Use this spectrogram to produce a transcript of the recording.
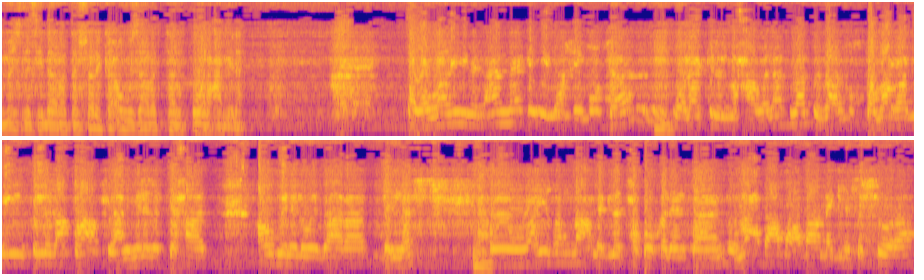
مجلس إدارة الشركة أو وزارة القوى العاملة. والله الآن لا جديد أخي موسى ولكن المحاولات لا تزال مستمرة من كل الأطراف يعني من الاتحاد أو من الوزارة بالنفس. نعم. وأيضا مع لجنه حقوق الإنسان ومع بعض أعضاء مجلس الشورى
